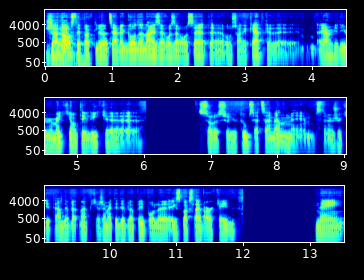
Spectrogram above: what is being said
J'adore cette époque-là, tu sais, avec GoldenEye 007 euh, au 64, que, d'ailleurs, il y a des remakes qui ont été leaks euh, sur, sur YouTube cette semaine, mais c'est un jeu qui était en développement et qui n'a jamais été développé pour le Xbox Live Arcade. Mais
